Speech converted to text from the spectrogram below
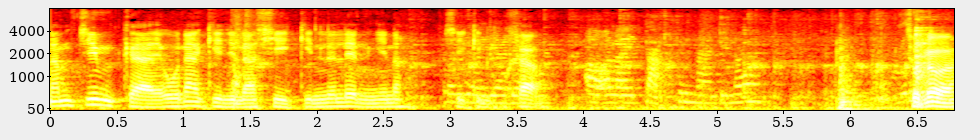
น้ำจิ้มไก่โอ้น่ากินอยู่นะฉีกกินเล่นๆอย่างนี้เนอะฉีกกินกับข้าวเอาอะไรตักขึ้นมาดีเนาะสุกแล้วเหรอ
